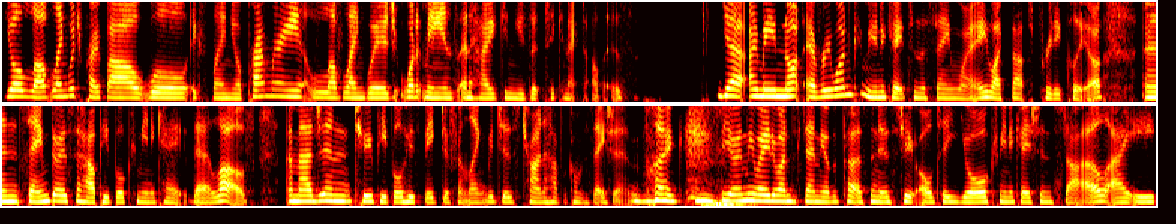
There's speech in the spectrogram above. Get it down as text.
your love language profile will explain your primary love language, what it means, and how you can use it to connect to others. Yeah, I mean, not everyone communicates in the same way. Like, that's pretty clear. And same goes for how people communicate their love. Imagine two people who speak different languages trying to have a conversation. Like, the only way to understand the other person is to alter your communication style, i.e.,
